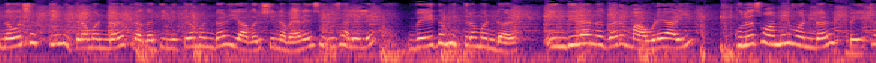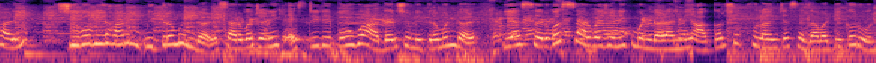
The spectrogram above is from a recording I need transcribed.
नवशक्ती मित्रमंडळ प्रगती मित्रमंडळ यावर्षी नव्याने सुरू झालेले वेद मित्रमंडळ इंदिरानगर मावळेआळी कुलस्वामी मंडळ पेठाळी शिवविहार मित्रमंडळ सार्वजनिक एस टी डेपो व आदर्श मित्रमंडळ या सर्वच सार्वजनिक मंडळांनी आकर्षक फुलांच्या सजावटी करून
